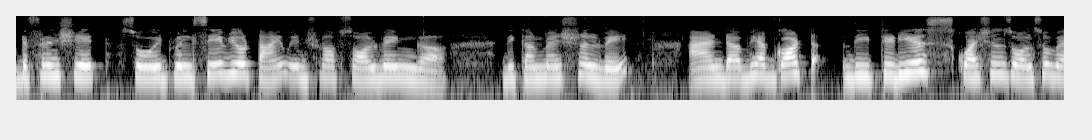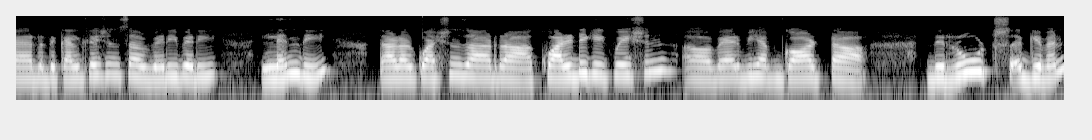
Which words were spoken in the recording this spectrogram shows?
differentiate. So, it will save your time instead of solving uh, the conventional way. And uh, we have got the tedious questions also where the calculations are very very lengthy. That are questions are uh, quadratic equation uh, where we have got the roots given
